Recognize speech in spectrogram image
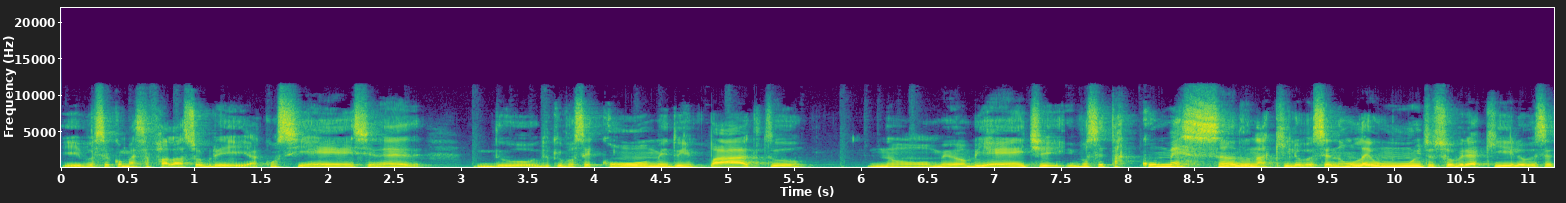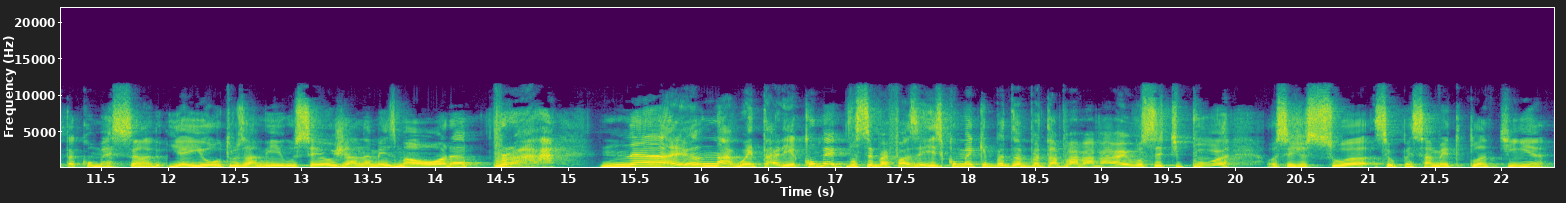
e você começa a falar sobre a consciência, né, do, do que você come, do impacto no meio ambiente e você está começando naquilo, você não leu muito sobre aquilo, você está começando. E aí outros amigos seus já na mesma hora, prá, não, eu não aguentaria. Como é que você vai fazer isso? Como é que você tipo, ou seja, sua seu pensamento plantinha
